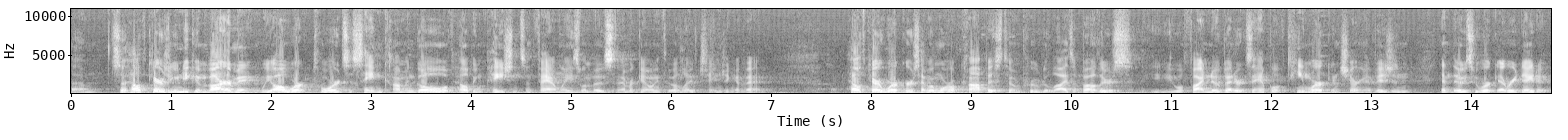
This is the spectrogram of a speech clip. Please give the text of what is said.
Um, so healthcare is a unique environment. We all work towards the same common goal of helping patients and families when most of them are going through a life-changing event. Healthcare workers have a moral compass to improve the lives of others. You will find no better example of teamwork and sharing a vision than those who work every day to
